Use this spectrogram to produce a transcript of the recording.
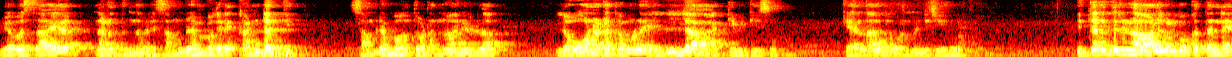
വ്യവസായം നടത്തുന്നവരെ സംരംഭകരെ കണ്ടെത്തി സംരംഭം തുടങ്ങാനുള്ള ലോൺ അടക്കമുള്ള എല്ലാ ആക്ടിവിറ്റീസും കേരള ഗവൺമെന്റ് ചെയ്തു കൊടുക്കും ഇത്തരത്തിലുള്ള ആളുകൾക്കൊക്കെ തന്നെ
